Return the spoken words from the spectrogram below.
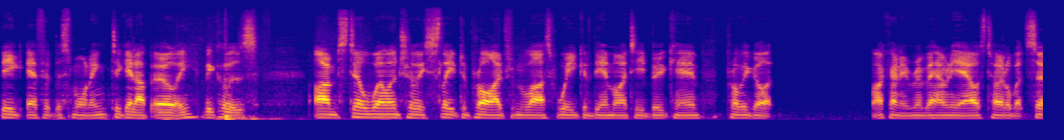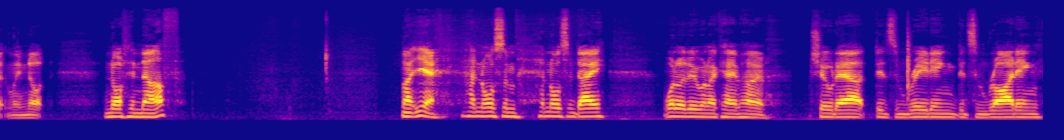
big effort this morning to get up early because I'm still well and truly sleep deprived from the last week of the MIT boot camp. Probably got I can't even remember how many hours total, but certainly not not enough. But yeah, had an awesome had an awesome day. What did I do when I came home? Chilled out, did some reading, did some writing,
